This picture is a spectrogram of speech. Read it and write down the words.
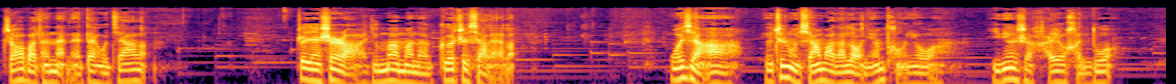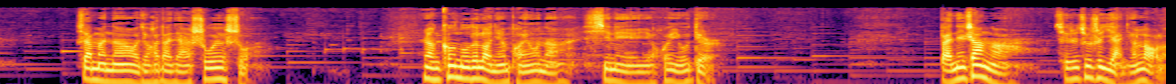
只好把他奶奶带回家了。这件事儿啊，就慢慢的搁置下来了。我想啊，有这种想法的老年朋友啊，一定是还有很多。下面呢，我就和大家说一说，让更多的老年朋友呢心里也会有底儿。白内障啊，其实就是眼睛老了。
